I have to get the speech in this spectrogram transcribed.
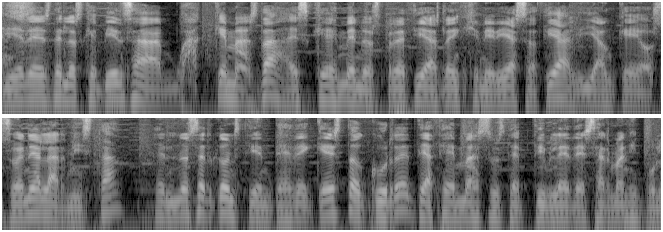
Si eres de los que piensa, ¿qué más da? Es que menosprecias la ingeniería social y aunque os suene alarmista, el no ser consciente de que esto ocurre te hace más susceptible de ser manipulado.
